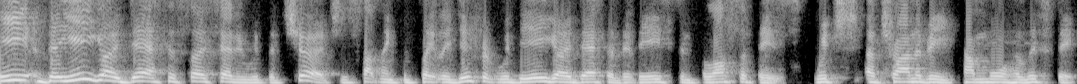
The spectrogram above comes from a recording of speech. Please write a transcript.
E- the ego death associated with the church is something completely different with the ego death of the Eastern philosophies, which are trying to become more holistic.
